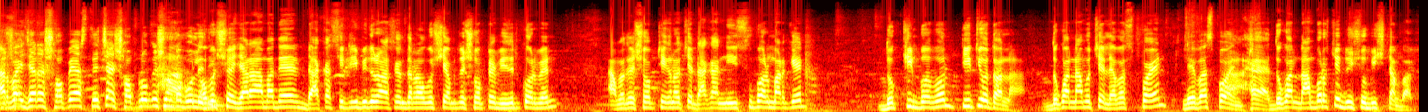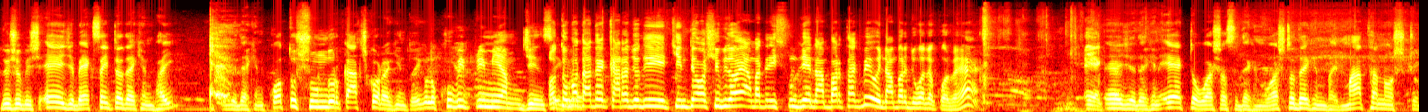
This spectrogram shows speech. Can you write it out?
আর ভাই যারা শপে আসতে চায় সব লোকেশনটা বলে হ্যাঁ, অবশ্যই যারা আমাদের ঢাকা সিটির ভিতরে আছেন তারা অবশ্যই আমাদের শপটা ভিজিট করবেন। আমাদের শপ ঠিকানা হচ্ছে ঢাকা নিউ সুপার মার্কেট দক্ষিণ ভবন তৃতীয় তলা। দোকান নাম হচ্ছে লেবাস পয়েন্ট লেবাস পয়েন্ট হ্যাঁ দোকান নাম্বার হচ্ছে দুইশো বিশ নাম্বার। দুইশো বিশ। এই যে ব্যাক সাইডটা দেখেন ভাই। যে দেখেন কত সুন্দর কাজ করা কিন্তু। এগুলো খুবই প্রিমিয়াম জিন্স অথবা তাদের কারও যদি চিনতে অসুবিধা হয় আমাদের স্কুল যে নাম্বার থাকবে ওই নাম্বারে যোগাযোগ করবে হ্যাঁ? এই যে দেখেন এই একটা ওয়াশ আছে দেখেন। ওয়াশটা দেখেন ভাই মাথা নষ্ট।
